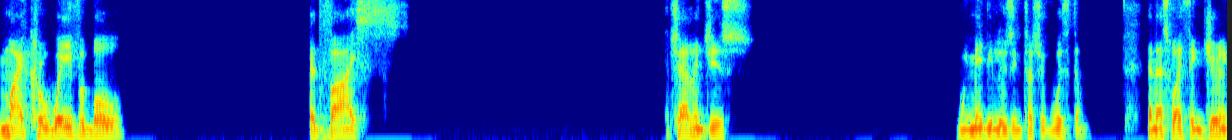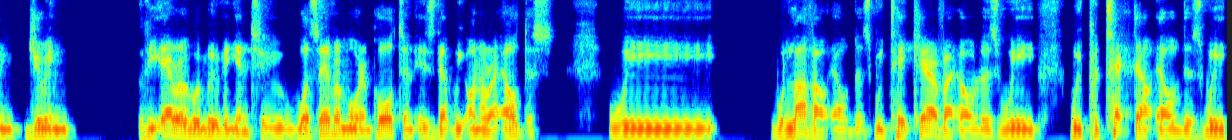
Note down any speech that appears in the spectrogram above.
microwavable advice. challenges, we may be losing touch with wisdom. And that's why I think during during the era we're moving into, what's ever more important is that we honor our elders we we love our elders we take care of our elders we we protect our elders we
